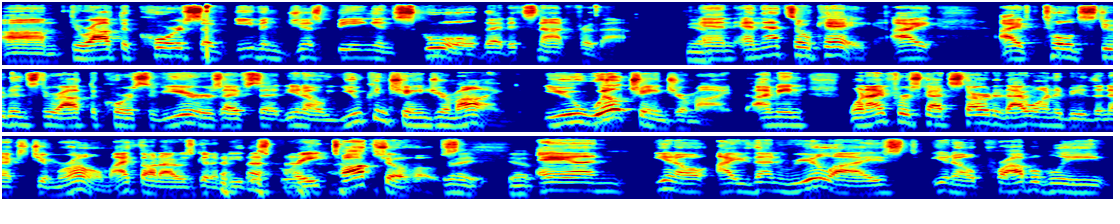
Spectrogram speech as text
um, throughout the course of even just being in school that it's not for them, yeah. and and that's okay. I I've told students throughout the course of years, I've said, you know, you can change your mind. You will change your mind. I mean, when I first got started, I wanted to be the next Jim Rome. I thought I was going to be this great talk show host. Right. Yep. And, you know, I then realized, you know, probably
